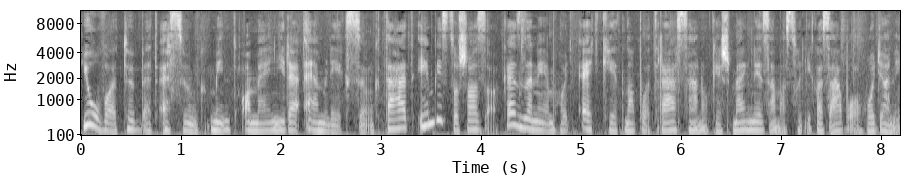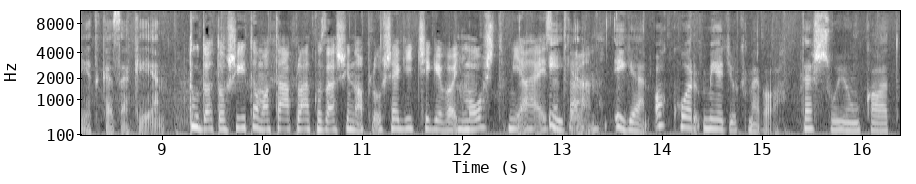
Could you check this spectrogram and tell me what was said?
Jóval többet eszünk, mint amennyire emlékszünk. Tehát én biztos azzal kezdeném, hogy egy-két napot rászánok, és megnézem azt, hogy igazából hogyan étkezek én. Tudatosítom a táplálkozási napló segítségével, vagy most mi a helyzet igen, velem? Igen, akkor mérjük meg a testsúlyunkat,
